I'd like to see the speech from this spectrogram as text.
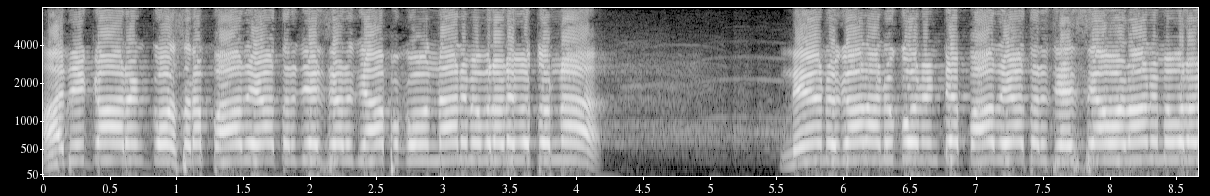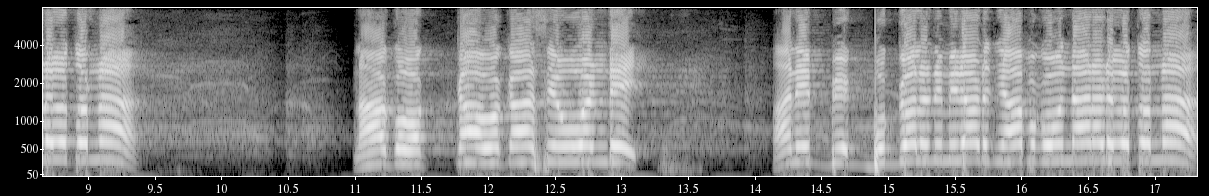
అధికారం కోసం పాదయాత్ర చేశాడు జ్ఞాపకం ఉందా అని మిమ్మల్ని అడుగుతున్నా. నేను గాని అనుకోనంటే పాదయాత్ర చేసేవాడా అని మిమ్మల్ని అడుగుతున్నా. నాకు ఒక్క అవకాశం ఇవ్వండి అని బి- బుగ్గలని మీరాడు జ్ఞాపకం ఉందా అని అడుగుతున్నా.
